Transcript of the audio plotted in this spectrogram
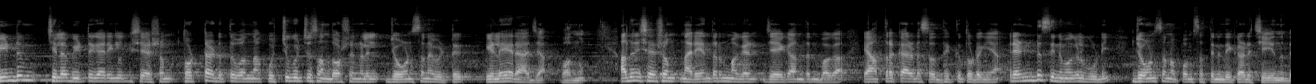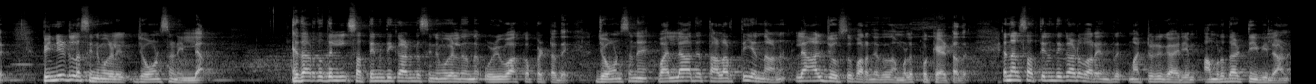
വീണ്ടും ചില വീട്ടുകാര്യങ്ങൾക്ക് ശേഷം തൊട്ടടുത്ത് വന്ന കൊച്ചു കൊച്ചു സന്തോഷങ്ങളിൽ ജോൺസനെ വിട്ട് ഇളയരാജ വന്നു. അതിനുശേഷം നരേന്ദ്രൻ മകൻ ജയകാന്തൻ വക യാത്രക്കാരുടെ ശ്രദ്ധയ്ക്ക് തുടങ്ങിയ രണ്ട് സിനിമകൾ കൂടി ജോൺസണൊപ്പം സത്യനന്ദിക്കാട് ചെയ്യുന്നുണ്ട്. പിന്നീടുള്ള സിനിമകളിൽ ജോൺസൺ ഇല്ല യഥാർത്ഥത്തിൽ സത്യനന്ദിക്കാടിന്റെ സിനിമകളിൽ നിന്ന് ഒഴിവാക്കപ്പെട്ടത് ജോൺസനെ വല്ലാതെ തളർത്തി എന്നാണ് ലാൽ ജോസ് പറഞ്ഞത് നമ്മളിപ്പോൾ കേട്ടത്. എന്നാൽ സത്യനന്ദിക്കാട് പറയുന്നത് മറ്റൊരു കാര്യം അമൃത ടി വിയിലാണ്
